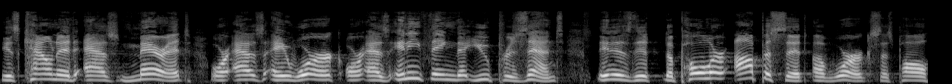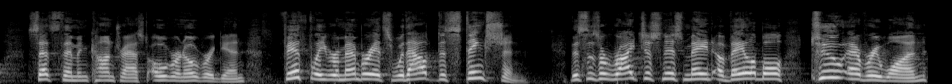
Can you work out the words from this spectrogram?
is counted as merit or as a work or as anything that you present. It is the, the polar opposite of works, as Paul sets them in contrast over and over again. Fifthly, remember it's without distinction. This is a righteousness made available to everyone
